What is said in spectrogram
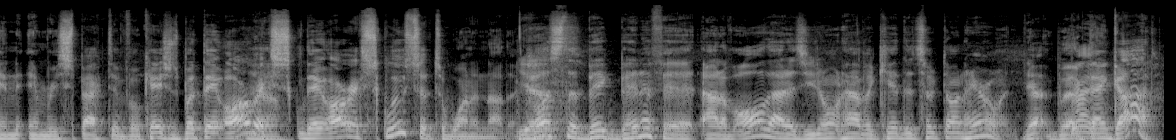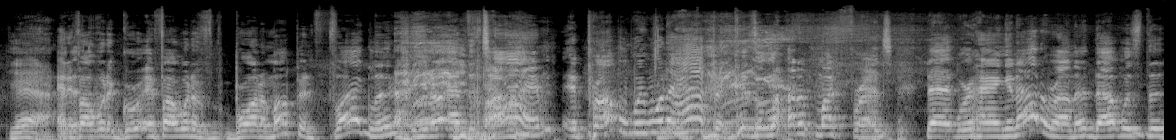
in in respective vocations, but they are ex- they are exclusive to one another. Yeah. Plus, the big benefit out of all that is you don't have a kid that's hooked on heroin. Yeah, but Right. thank God. Yeah. And if I would have if I would have brought him up in Flagler, you know, at the time, it probably would have happened because a lot of my friends that were hanging out around there, that was the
